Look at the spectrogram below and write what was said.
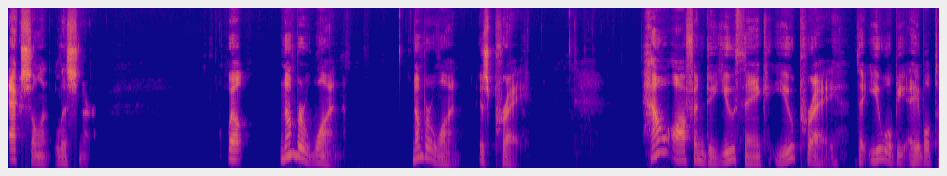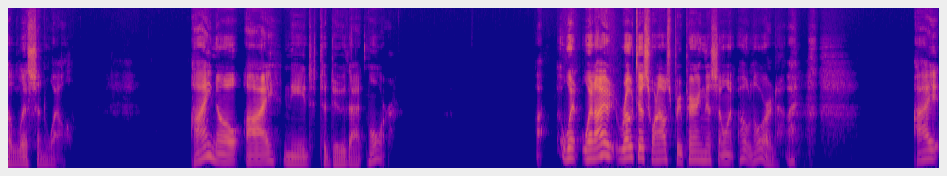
excellent listener? Well, number one, number one is pray. How often do you think you pray that you will be able to listen well? I know I need to do that more when when I wrote this, when I was preparing this, I went, "Oh Lord, I I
